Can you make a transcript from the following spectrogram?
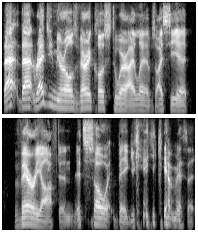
that that Reggie mural is very close to where I live, so I see it very often. It's so big. You can't you can't miss it.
